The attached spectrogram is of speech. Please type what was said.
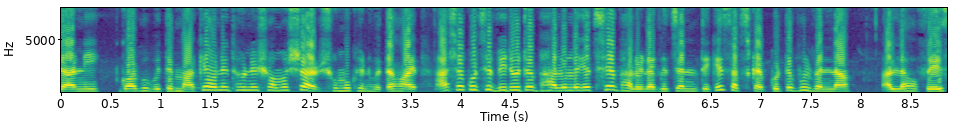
জার্নি। গর্ভবতী মাকে অনেক ধরনের সমস্যার সম্মুখীন হতে হয়। আশা করছি ভিডিওটা ভালো লেগেছে। ভালো লাগলে চ্যানেলটিকে সাবস্ক্রাইব করতে ভুলবেন না। আল্লাহ হাফেজ।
